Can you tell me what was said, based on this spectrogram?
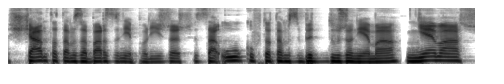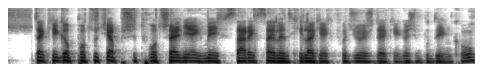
ścian to tam za bardzo nie poliżesz, zaułków to tam zbyt dużo nie ma. Nie masz takiego poczucia przytłoczenia, jak miałeś w starych Silent Hillach, jak wchodziłeś do jakiegoś budynku.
